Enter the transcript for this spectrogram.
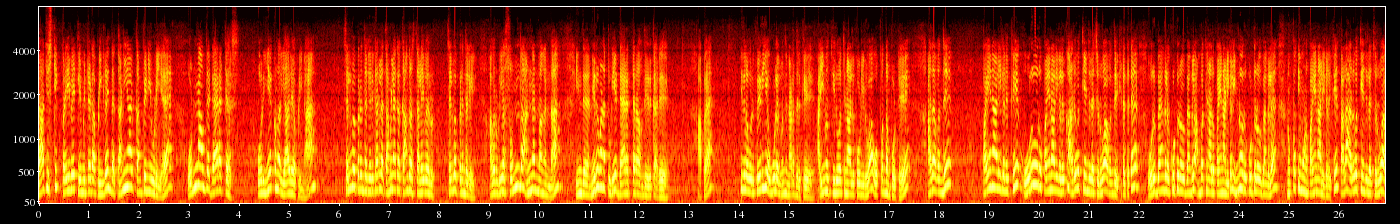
logistic private limited அப்படிங்கிற இந்த தனியார் கம்பெனியுடைய ஒன் ஆஃப் த டைரக்டர்ஸ் ஒரு இயக்குனர் யாரு அப்படின்னா செல்வ பெருந்தகை இருக்கார்ல தமிழக காங்கிரஸ் தலைவர் செல்வ பெருந்தகை. அவருடைய சொந்த அண்ணன் மகன் தான் இந்த நிறுவனத்துடைய டைரக்டராக வந்து இருக்காரு. அப்போ இதில் ஒரு பெரிய ஊழல் வந்து நடந்திருக்கு. ஐநூற்றி இருபத்தி நாலு கோடி ரூபா ஒப்பந்தம் போட்டு அதை வந்து பயனாளிகளுக்கு ஒரு ஒரு பயனாளிகளுக்கும் அறுபத்தி அஞ்சு லட்ச ரூபா வந்து கிட்டத்தட்ட ஒரு பேங்க்ல கூட்டுறவு பேங்க்ல ஐம்பத்தி நாலு பயனாளிகள் இன்னொரு கூட்டுறவு பேங்க்ல முப்பத்தி மூணு பயனாளிகளுக்கு தலா அறுபத்தி அஞ்சு லட்ச ரூபா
